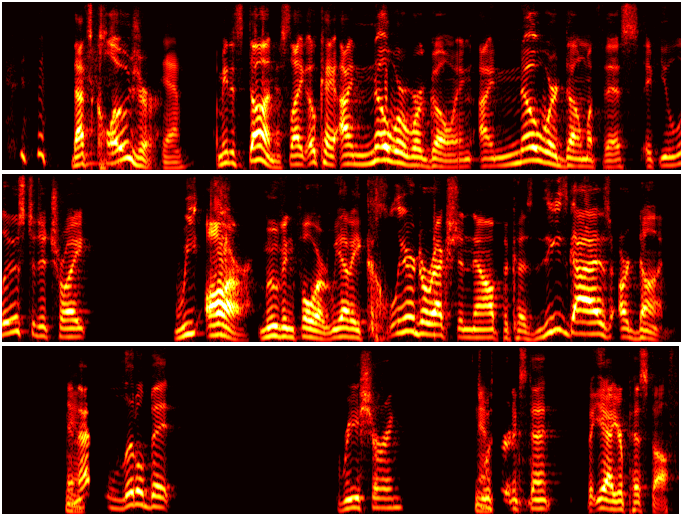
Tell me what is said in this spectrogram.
That's closure. Yeah. I mean, it's done. It's like, okay, I know where we're going. I know we're done with this. If you lose to Detroit, we are moving forward. We have a clear direction now because these guys are done. Yeah. And that's a little bit reassuring to yeah. a certain extent. But yeah, you're pissed off.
